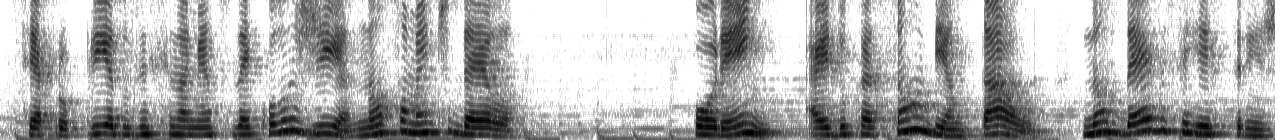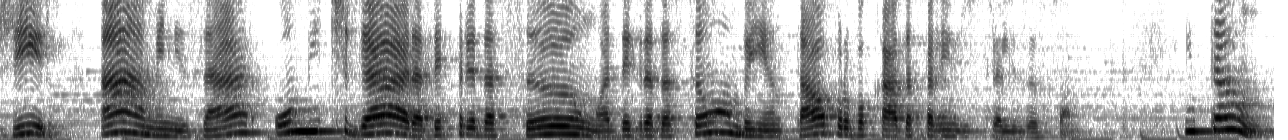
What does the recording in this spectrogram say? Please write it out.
se apropria dos ensinamentos da ecologia, não somente dela. Porém, a educação ambiental não deve se restringir a amenizar ou mitigar a depredação, a degradação ambiental provocada pela industrialização. Então,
